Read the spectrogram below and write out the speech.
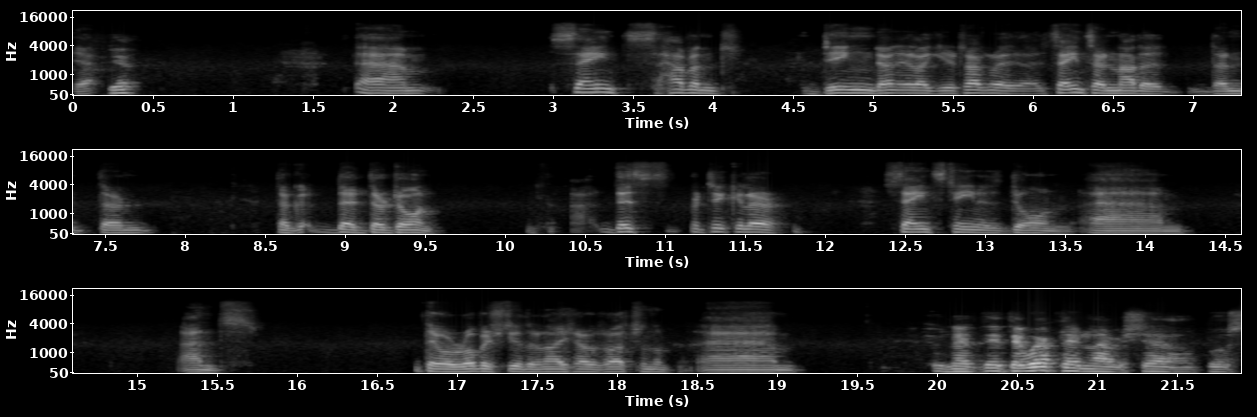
Yeah. Yeah. Um, Saints haven't dinged on it like you're talking about. Saints are not a they're they're they're they're, they're done. Uh, This particular Saints team is done, um, and they were rubbish the other night. I was watching them. Um, they, they were playing La Rochelle, but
